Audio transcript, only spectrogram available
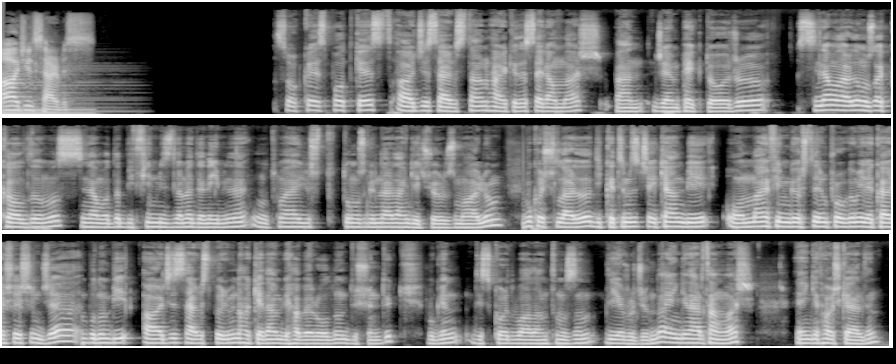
Acil Servis Sokrates Podcast Acil Servis'ten herkese selamlar. Ben Cem Pekdoğru. Sinemalardan uzak kaldığımız, sinemada bir film izleme deneyimini unutmaya yüz tuttuğumuz günlerden geçiyoruz malum. Bu koşullarda da dikkatimizi çeken bir online film gösterim programı ile karşılaşınca bunun bir acil servis bölümünü hak eden bir haber olduğunu düşündük. Bugün Discord bağlantımızın diğer ucunda Engin Ertan var. Engin hoş geldin.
